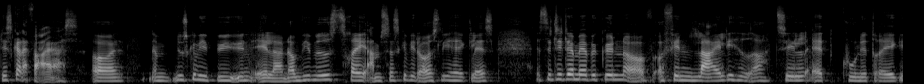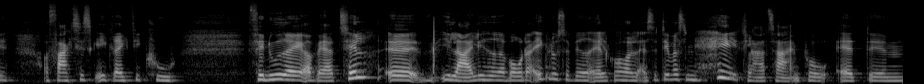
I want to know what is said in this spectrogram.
det skal der fejres, og nu skal vi i byen, eller når vi mødes tre, jamen, så skal vi da også lige have et glas. Altså det der med at begynde at, at finde lejligheder til at kunne drikke, og faktisk ikke rigtig kunne finde ud af at være til øh, i lejligheder, hvor der ikke blev serveret alkohol. Altså det var sådan en helt klar tegn på, at, øh,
